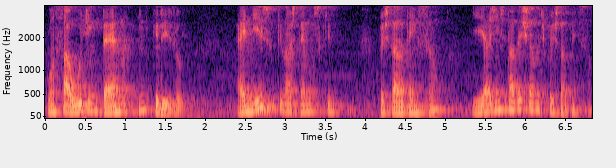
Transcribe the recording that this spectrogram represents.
com saúde interna incrível? É nisso que nós temos que prestar atenção. E a gente está deixando de prestar atenção.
